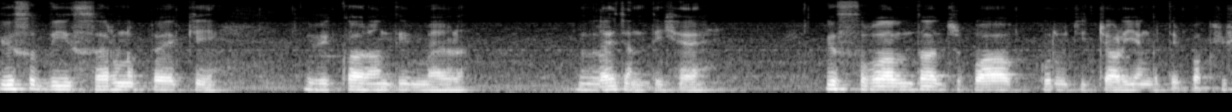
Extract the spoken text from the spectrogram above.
ਕਿਸ ਦੀ ਸ਼ਰਨ ਪੈ ਕੇ ਵਿਕਾਰਾਂ ਦੀ ਮੈਲ ਲੈ ਜਾਂਦੀ ਹੈ? ਇਸ ਸਵਾਲ ਦਾ ਜਵਾਬ ਗੁਰੂ ਜੀ ਚਾਲੀ ਅੰਗ ਤੇ ਬਖਸ਼ਿਸ਼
